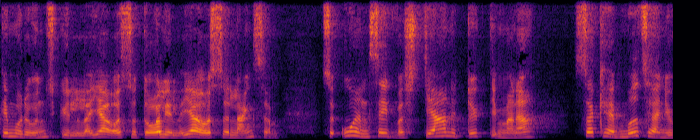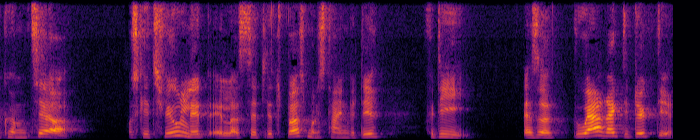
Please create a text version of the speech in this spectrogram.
det må du undskylde, eller jeg er også så dårlig, eller jeg er også så langsom. Så uanset hvor stjernedygtig man er, så kan modtageren jo komme til at måske tvivle lidt, eller sætte lidt spørgsmålstegn ved det. Fordi, altså, du er rigtig dygtig.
